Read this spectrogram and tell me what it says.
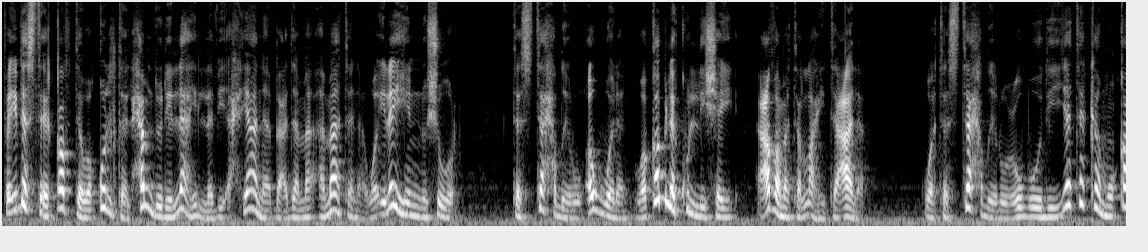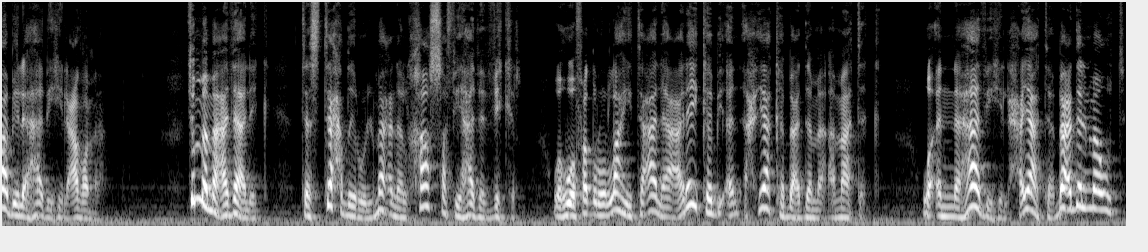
فإذا استيقظت وقلت الحمد لله الذي أحيانا بعدما أماتنا وإليه النشور تستحضر أولا وقبل كل شيء عظمة الله تعالى وتستحضر عبوديتك مقابل هذه العظمة ثم مع ذلك تستحضر المعنى الخاص في هذا الذكر وهو فضل الله تعالى عليك بأن أحياك بعدما أماتك وأن هذه الحياة بعد الموت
